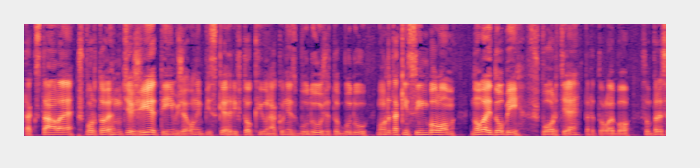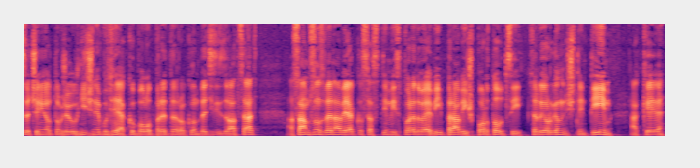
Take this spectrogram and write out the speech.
tak stále športové hnutie žije tým, že olympijské hry v Tokiu nakoniec budú, že to budú možno takým symbolom novej doby v športe, preto lebo som presvedčený o tom, že už nič nebude ako bolo pred rokom 2020 a sám som zvedavý, ako sa s tým vysporiaduje aj výpravy, športovci, celý organizačný tím, aké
